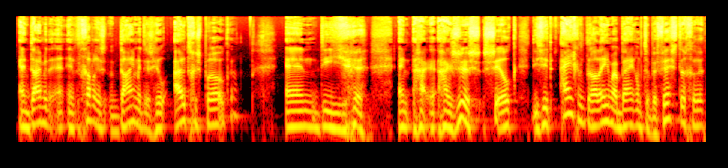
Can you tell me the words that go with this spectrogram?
En, Diamond, en het grappige is, Diamond is heel uitgesproken. En, die, uh, en haar, haar, zus, Silk, die zit eigenlijk er alleen maar bij om te bevestigen,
